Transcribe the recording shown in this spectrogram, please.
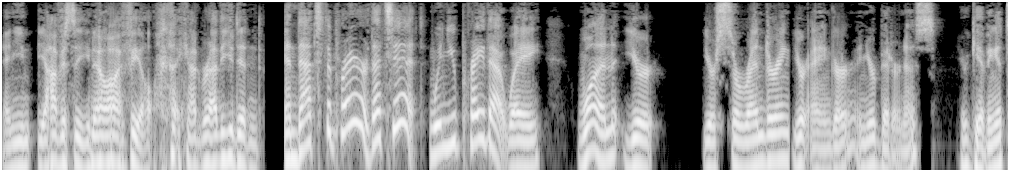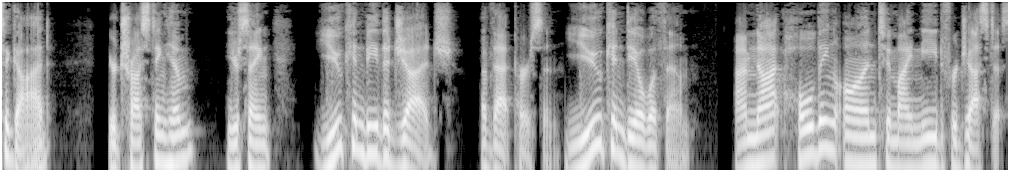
And you obviously, you know how I feel. like I'd rather you didn't. And that's the prayer. That's it. When you pray that way, one, you're you're surrendering your anger and your bitterness. You're giving it to God. You're trusting Him. You're saying, you can be the judge of that person. You can deal with them. I'm not holding on to my need for justice.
